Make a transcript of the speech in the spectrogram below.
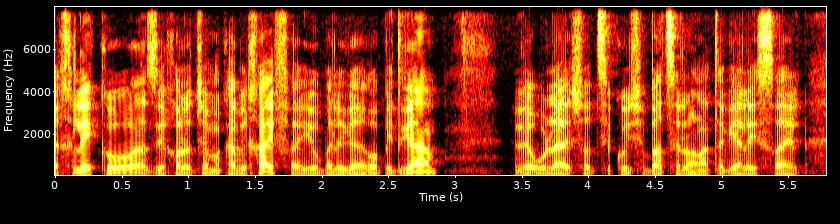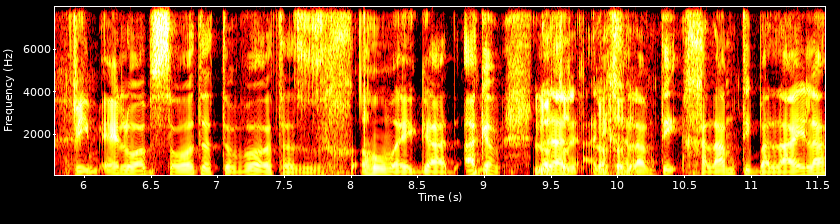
יחליקו, אז יכול להיות שמכבי חיפה יהיו בליגה האירופית גם, ואולי יש עוד סיכוי שברצלונה תגיע לישראל. ואם אלו הבשורות הטובות, אז oh my god. אגב, לא אני חלמתי בלילה,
